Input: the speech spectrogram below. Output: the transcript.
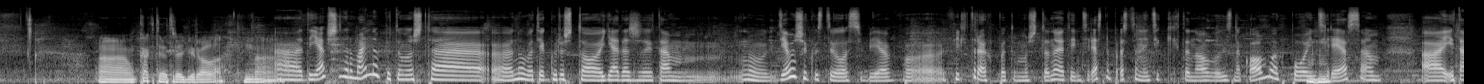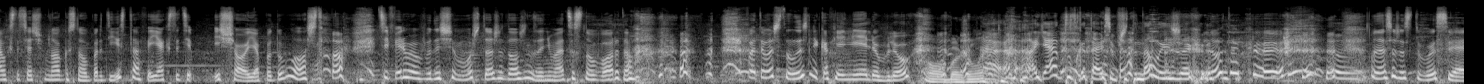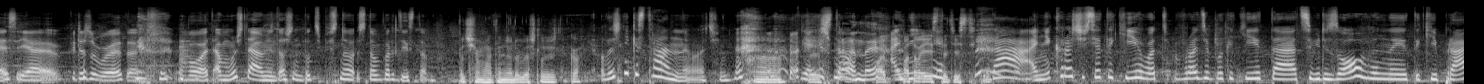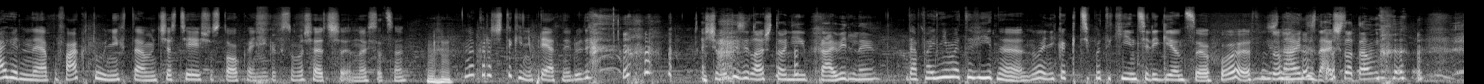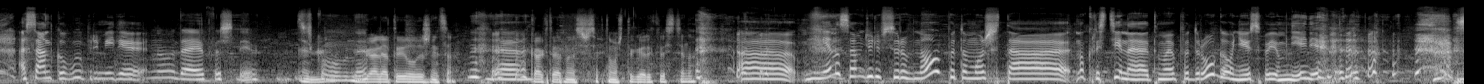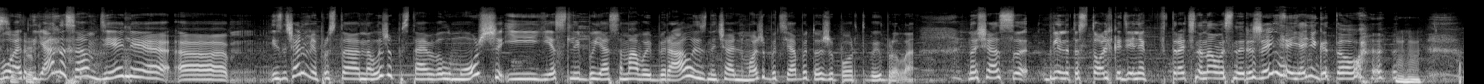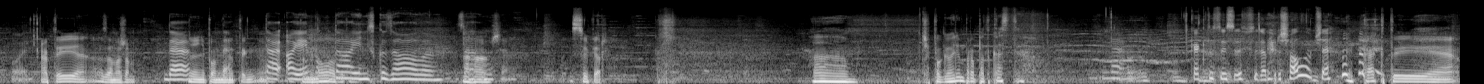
А, Как ты отреагировала на... А, да я вообще нормально, потому что, э, ну вот я говорю, что я даже там, ну, девушек выставила себе в фильтрах, потому что, ну, это интересно просто найти каких-то новых знакомых по Мгм. интересам. А, И там, кстати, очень много сноубордистов. И я, кстати, еще я подумала, что теперь мой будущий муж тоже должен заниматься сноубордом. Потому что лыжников я не люблю. О, боже мой. А я тут катаюсь вообще-то на лыжах. Ну так э, у нас уже с тобой связь, я переживу это. Вот. А муж, да, у меня должен был типа сноу- сноубордистом. Почему ты не любишь лыжников? Лыжники странные очень. А, Я не странная. По, твоей статистике. Да, они, короче, все такие вот вроде бы какие-то цивилизованные, такие правильные, а по факту у них там чертей еще столько, они как сумасшедшие носятся. Ну, короче, такие неприятные люди. А чего ты взяла, что они правильные? Да, по ним это видно. Ну, они как типа такие интеллигенции ходят. Не знаю, не знаю, что там. Осанку выпрямили. Ну да, и пошли. Слишком умные. Галя, ты лыжница. Да. Как ты относишься к тому, что говорит Кристина? А, Мне на самом деле все равно, потому что, ну, Кристина это моя подруга, у нее свое мнение. Вот, я на самом деле э, изначально меня просто на лыжи поставил муж, и если бы я сама выбирала изначально, может быть, я бы тоже борт выбрала. Но сейчас, блин, это столько денег тратить на новое снаряжение, я не готова. Вот. А ты замужем? Да. Я не помню, Да, ты да, а я, об да, я не сказала. Ага. Замужем. Супер. А, что, поговорим про подкасты? Да. Как ты сю- сюда пришел вообще? Как ты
